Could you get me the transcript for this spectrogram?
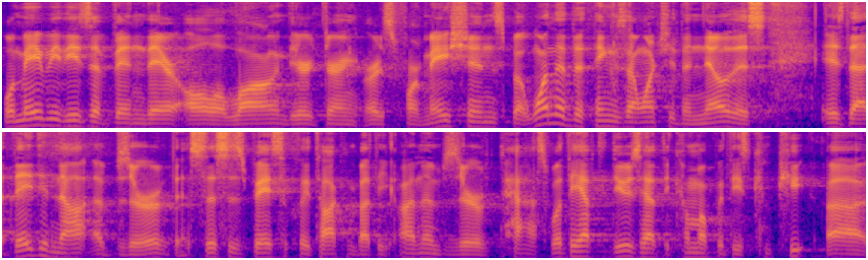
well, maybe these have been there all along dur- during Earth's formations. But one of the things I want you to notice is that they did not observe this. This is basically talking about the unobserved past. What they have to do is have to come up with these, compu- uh,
